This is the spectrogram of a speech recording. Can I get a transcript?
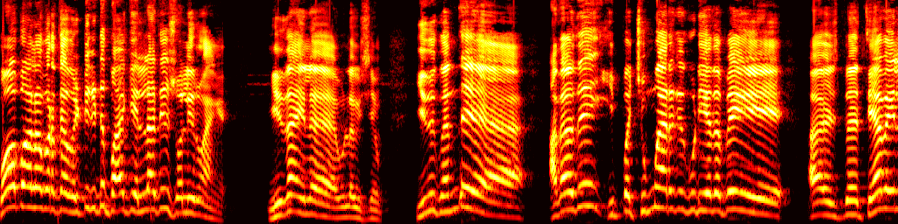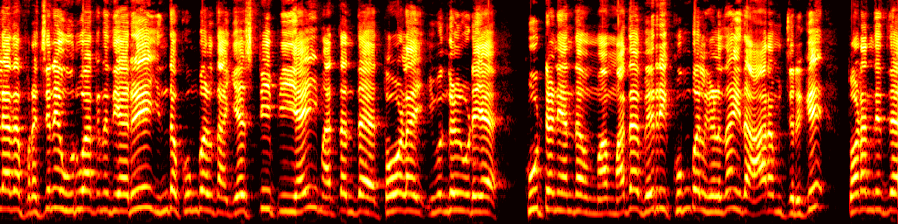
கோபாலபுரத்தை வெட்டிக்கிட்டு பாக்கி எல்லாத்தையும் சொல்லிடுவாங்க இதுதான் இதில் உள்ள விஷயம். இதுக்கு வந்து அதாவது இப்போ சும்மா இருக்கக்கூடியதை போய் தேவையில்லாத பிரச்சனையை உருவாக்குனது யாரு? இந்த கும்பல் தான். எஸ்டிபிஐ மற்ற இந்த தோலை இவங்களுடைய கூட்டணி அந்த ம மத வெறி கும்பல்கள் தான் இதை ஆரம்பிச்சிருக்கு. தொடர்ந்து இந்த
